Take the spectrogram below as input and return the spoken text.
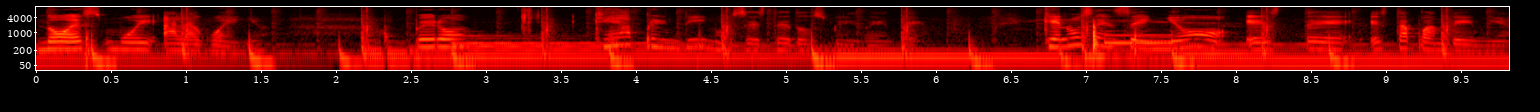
no es muy halagüeño. Pero, ¿qué aprendimos este 2020? ¿Qué nos enseñó este, esta pandemia?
